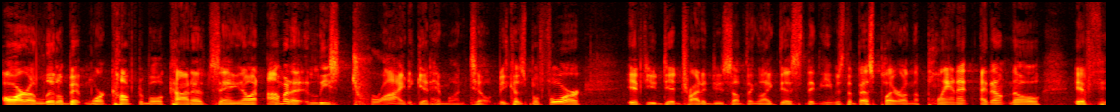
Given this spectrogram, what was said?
are a little bit more comfortable kind of saying, you know what, I'm going to at least try to get him on tilt. Because before, if you did try to do something like this, that he was the best player on the planet. I don't know if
